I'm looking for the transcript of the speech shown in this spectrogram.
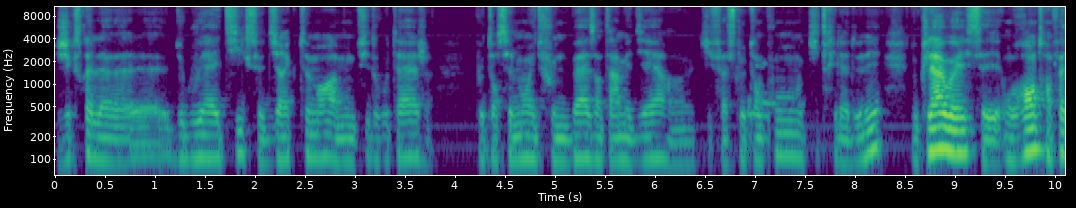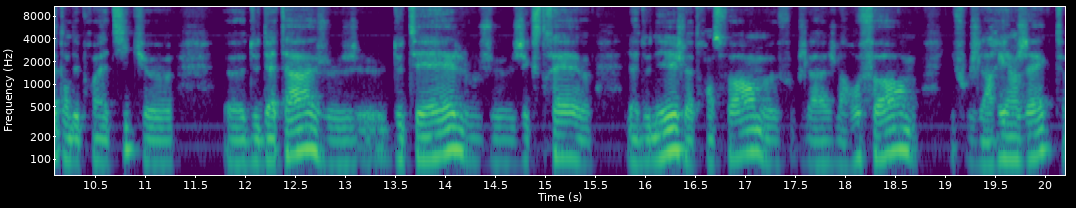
j'extrais de Google Analytics directement à mon outil de routage. Potentiellement, il te faut une base intermédiaire qui fasse le tampon, qui trie la donnée. Donc là, ouais, on rentre en fait dans des problématiques de data, de TL, où j'extrais la donnée, je la transforme, il faut que je la, je la, reforme, il faut que je la réinjecte.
